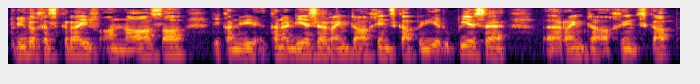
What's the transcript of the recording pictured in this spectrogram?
briewe geskryf aan NASA, die Kanadese ruimteagentskap en die Europese uh, ruimteagentskap.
